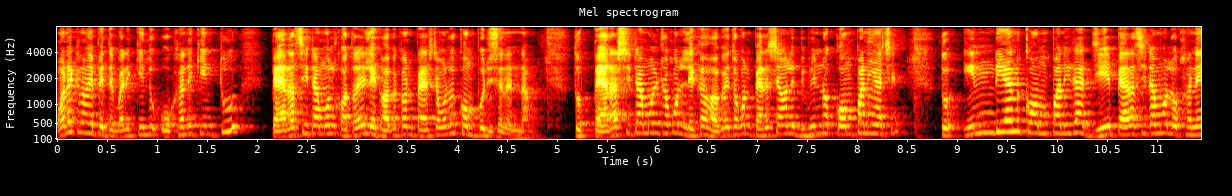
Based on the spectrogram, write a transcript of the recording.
অনেক নামে পেতে পারি, কিন্তু ওখানে কিন্তু প্যারাসিটামল কথাটাই লেখা হবে, কারণ প্যারাসিটামলের কম্পোজিশনের নাম। তো প্যারাসিটামল যখন লেখা হবে, তখন প্যারাসিটামলের বিভিন্ন কোম্পানি আছে। তো ইন্ডিয়ান কোম্পানিরা যে প্যারাসিটামল ওখানে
